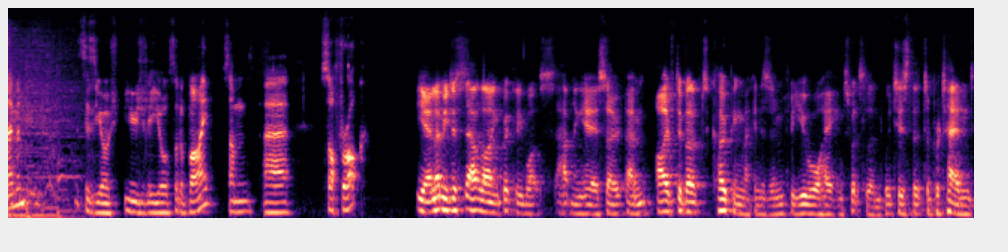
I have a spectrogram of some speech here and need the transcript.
Simon, this is your usually your sort of vibe. Some uh, soft rock. Yeah, let me just outline quickly what's happening here. So, um, I've developed a coping mechanism for you all hating Switzerland, which is that to pretend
